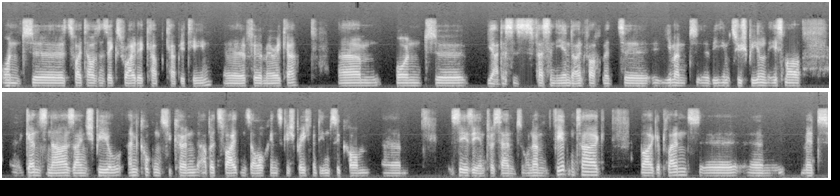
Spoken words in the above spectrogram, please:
Und äh, 2006 Ryder Cup Kapitän äh, für Amerika. Ähm, und äh, ja, das ist faszinierend, einfach mit äh, jemand äh, wie ihm zu spielen. Erstmal äh, ganz nah sein Spiel angucken zu können, aber zweitens auch ins Gespräch mit ihm zu kommen. Ähm, sehr, sehr interessant. Und am vierten Tag war geplant äh, ähm, mit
